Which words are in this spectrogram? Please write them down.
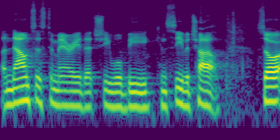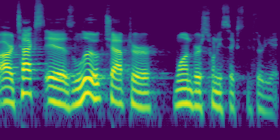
announces to Mary that she will be conceive a child. So our text is Luke chapter 1, verse 26 to 38.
